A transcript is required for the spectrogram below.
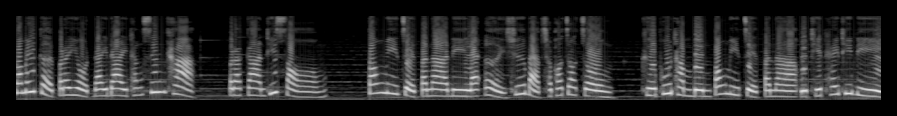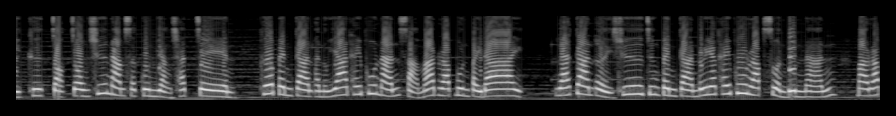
ก็ไม่เกิดประโยชน์ใด ๆ ทั้งสิ้นค่ะ ประการที่สอง ต้องมีเจตนาดีและเอ่ยชื่อแบบเฉพาะเจาะจง คือผู้ทำบุญต้องมีเจตนาอุทิศให้ที่ดี คือเจาะจงชื่อนามสกุลอย่างชัดเจน เพื่อเป็นการอนุญาตให้ผู้นั้นสามารถรับบุญไปได้ และการเอ่ยชื่อจึงเป็นการเรียกให้ผู้รับส่วนบุญนั้น มารับ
